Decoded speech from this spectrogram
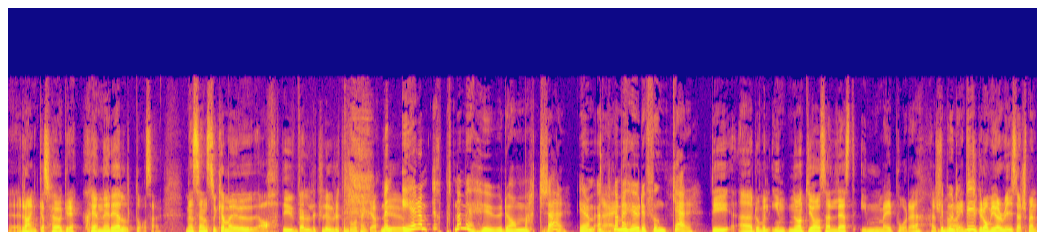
eh, rankas högre generellt då så här. Men sen så kan man ju, ja, det är ju väldigt lurigt ändå tänker jag. Men är, ju- är de öppna med hur de matchar? Är de öppna Nej, med det- hur det funkar? Det är de väl inte. Nu har inte jag så läst in mig på det, eftersom Det borde- jag inte vi- tycker om att göra research. Men,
